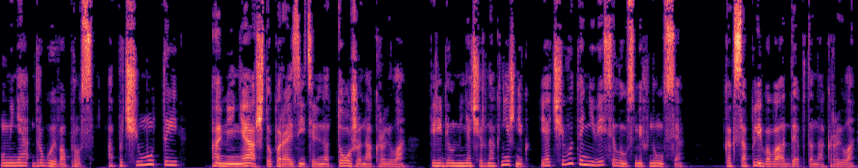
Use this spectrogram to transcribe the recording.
У меня другой вопрос. А почему ты...» «А меня, что поразительно, тоже накрыло», — перебил меня чернокнижник и от чего то невесело усмехнулся. Как сопливого адепта накрыло.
